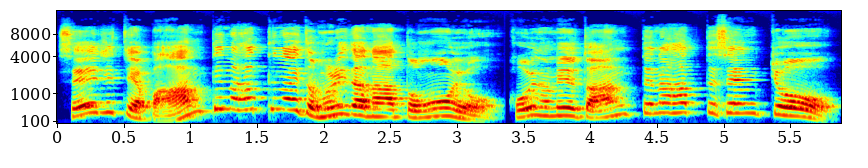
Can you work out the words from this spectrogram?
政治ってやっぱアンテナ張ってないと無理だなと思うよ。こういうの見るとアンテナ張って選挙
